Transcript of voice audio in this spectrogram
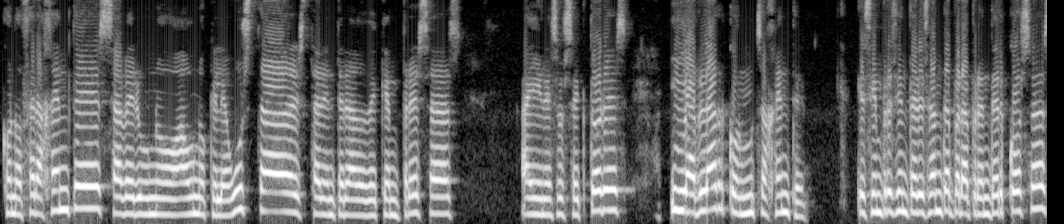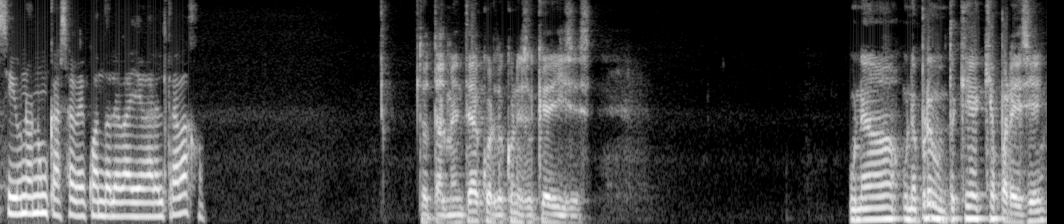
Conocer a gente, saber uno a uno que le gusta, estar enterado de qué empresas hay en esos sectores y hablar con mucha gente, que siempre es interesante para aprender cosas y uno nunca sabe cuándo le va a llegar el trabajo. Totalmente de acuerdo con eso que dices. Una, pregunta que, que, aparece,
